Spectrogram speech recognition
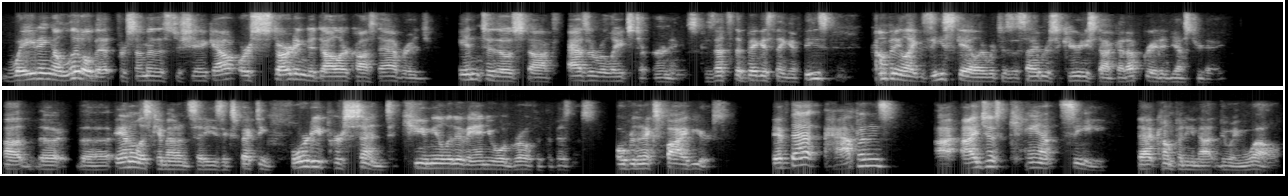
waiting a little bit for some of this to shake out or starting to dollar cost average into those stocks as it relates to earnings. Because that's the biggest thing. If these company like Zscaler, which is a cybersecurity stock, got upgraded yesterday. Uh, the the analyst came out and said he's expecting 40% cumulative annual growth at the business over the next five years. If that happens, I, I just can't see that company not doing well.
